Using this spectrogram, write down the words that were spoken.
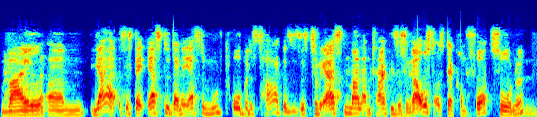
weil ähm, ja, es ist der erste, deine erste Mutprobe des Tages. Es ist zum ersten Mal am Tag dieses Raus aus der Komfortzone mhm.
